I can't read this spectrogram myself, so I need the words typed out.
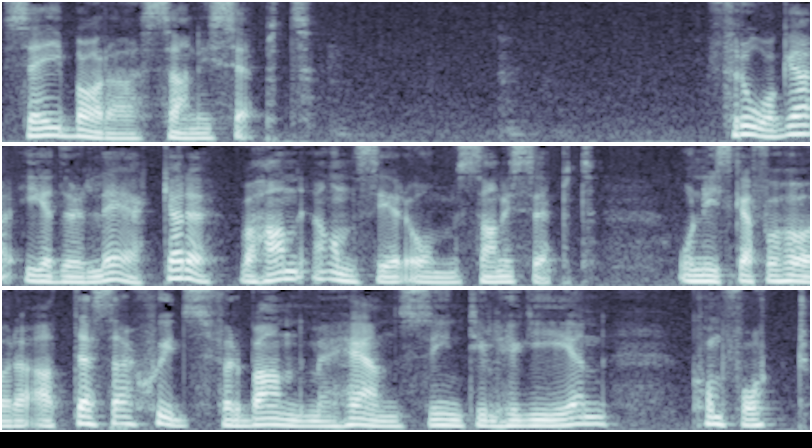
Säg bara Sanicept. Fråga eder läkare vad han anser om Sanicept och ni ska få höra att dessa skyddsförband med hänsyn till hygien, komfort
